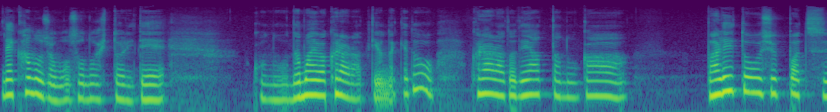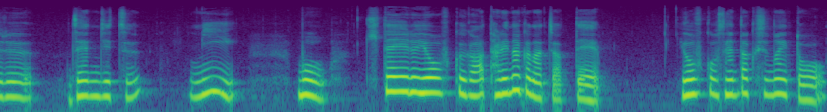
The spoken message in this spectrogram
で彼女もその一人でこの名前はクララっていうんだけどクララと出会ったのがバリ島を出発する前日にもう着ている洋服が足りなくなっちゃって洋服を洗濯しないと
